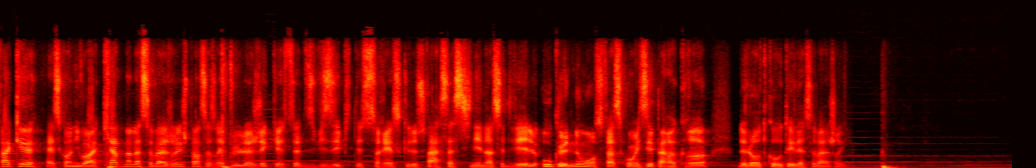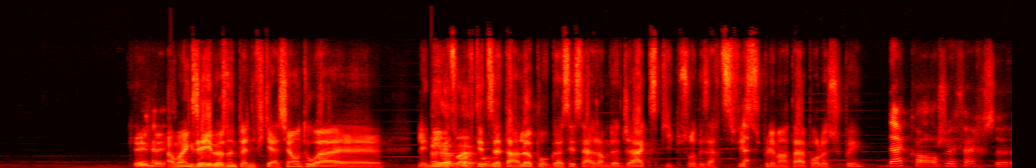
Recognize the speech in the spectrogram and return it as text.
Fait que, est-ce qu'on y va à 4 dans la sauvagerie? Je pense que ce serait plus logique que de se diviser puis de serait-ce que de se faire assassiner dans cette ville ou que nous, on se fasse coincer par Okra de l'autre côté de la sauvagerie. Ben, À moins que vous ayez besoin de planification, toi, euh, l'aîné, Ah, ouais, profiter de ce temps-là pour gosser sa jambe de Jax puis sur des artifices Ah. supplémentaires pour le souper? D'accord, je vais faire ça.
